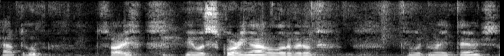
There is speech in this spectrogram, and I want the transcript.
have to, oop, sorry. He was squirting out a little bit of fluid right there. So.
